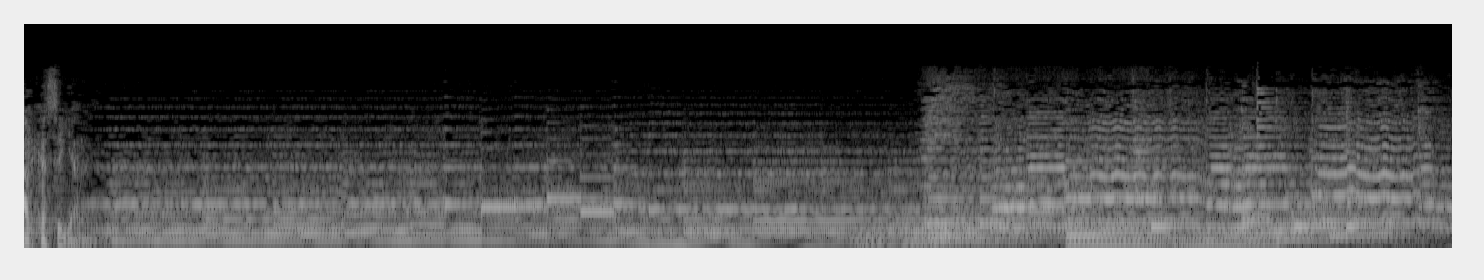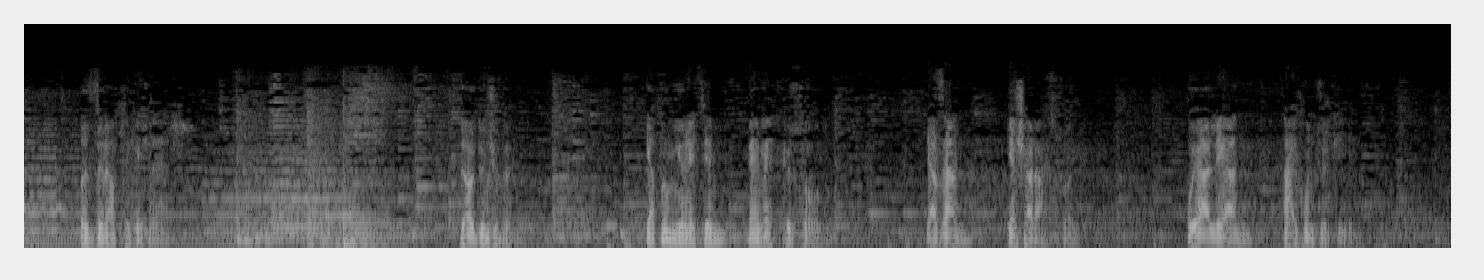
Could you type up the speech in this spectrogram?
Arkası yarın. ızdıraplı geceler. Dördüncü bölüm. Yapım yönetim Mehmet Köseoğlu. Yazan Yaşar Aksoy. Uyarlayan Tayfun Türkili.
